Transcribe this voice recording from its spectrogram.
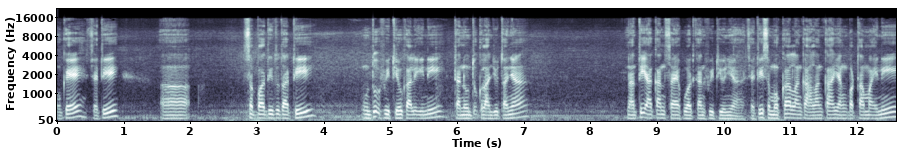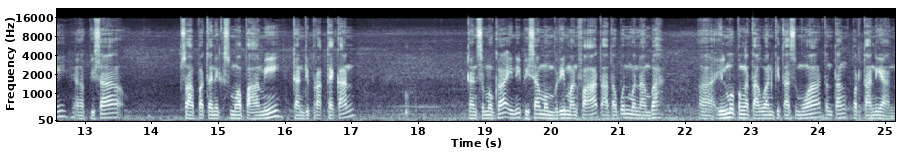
Oke jadi uh, seperti itu tadi untuk video kali ini dan untuk kelanjutannya nanti akan saya buatkan videonya. Jadi semoga langkah-langkah yang pertama ini uh, bisa sahabat teknik semua pahami dan dipraktekkan. Dan semoga ini bisa memberi manfaat ataupun menambah uh, ilmu pengetahuan kita semua tentang pertanian.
